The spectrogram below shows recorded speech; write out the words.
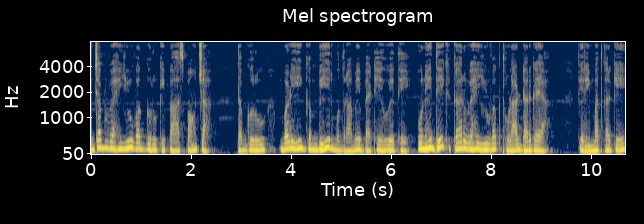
जब वह युवक गुरु के पास पहुँचा, तब गुरु बड़ी ही गंभीर मुद्रा में बैठे हुए थे। उन्हें देखकर वह युवक थोड़ा डर गया। फिर हिम्मत करके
